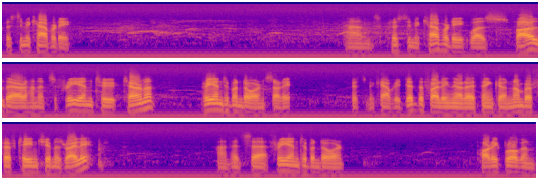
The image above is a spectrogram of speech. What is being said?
Christy McCafferty. And Christy McCafferty was fouled there, and it's a free into Termon. Free into Bundoran, sorry. Christy McCafferty did the fouling there, I think, on number 15, Seamus Riley. And it's uh, a free into Bundoran. Pádraig Brogan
